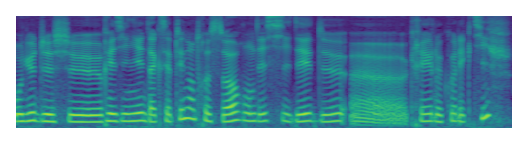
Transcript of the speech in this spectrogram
au lieu de se résigner d'accepter notre sort, ont décidé de créer le collectif.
